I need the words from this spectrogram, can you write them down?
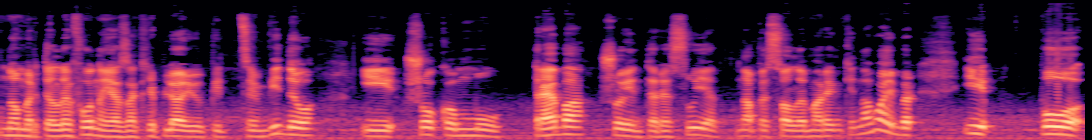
Номер телефону я закріпляю під цим відео. І що кому треба, що інтересує, написали Маринки на Viber. І по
